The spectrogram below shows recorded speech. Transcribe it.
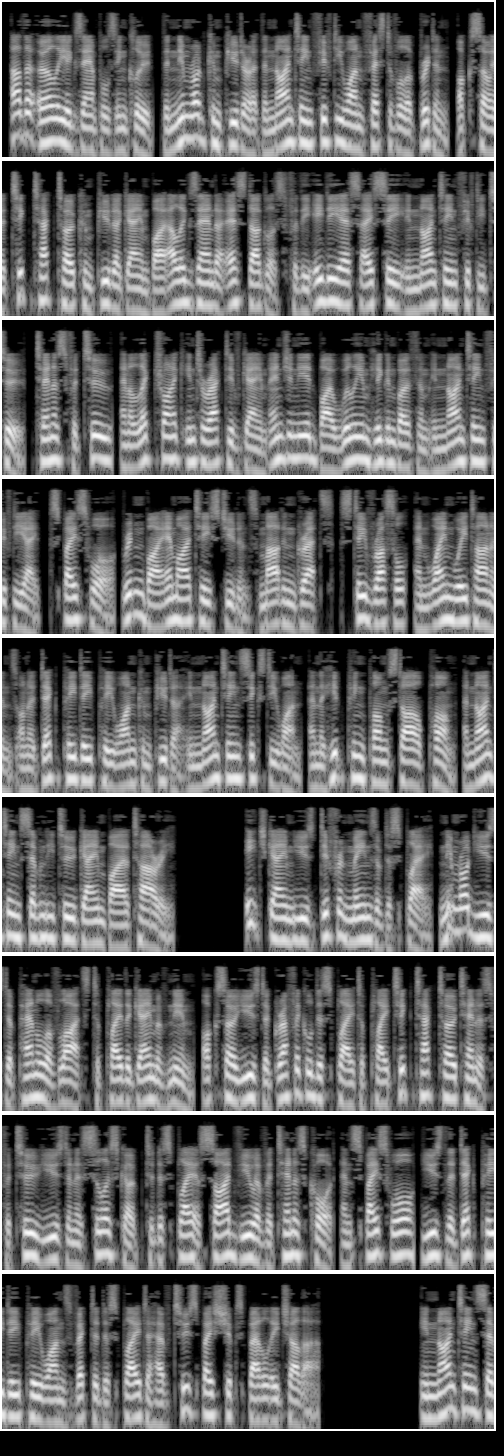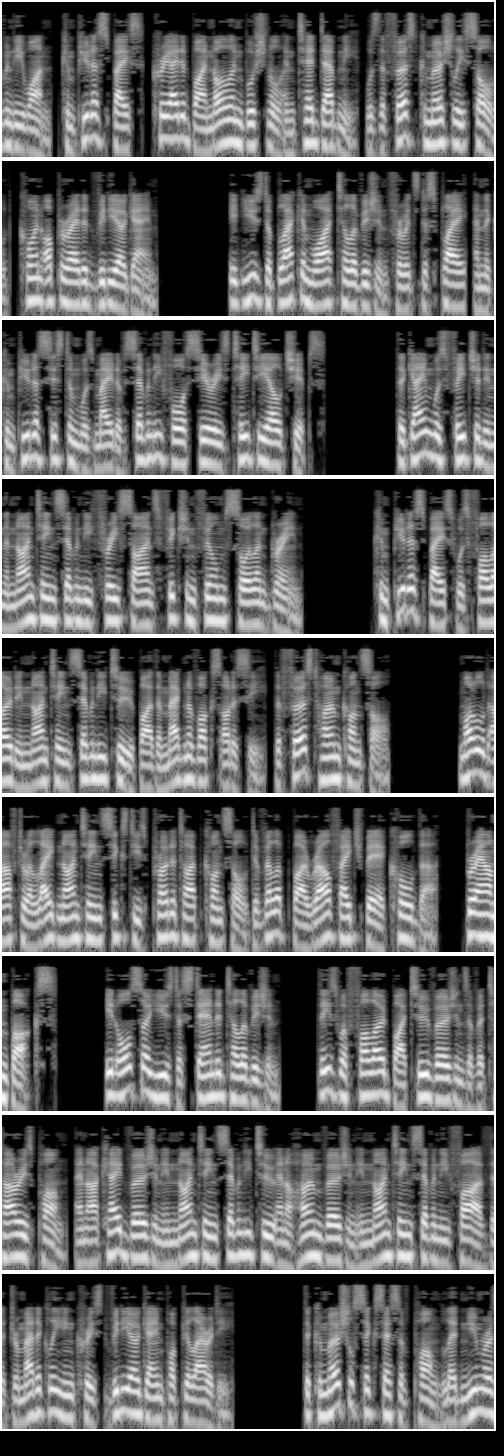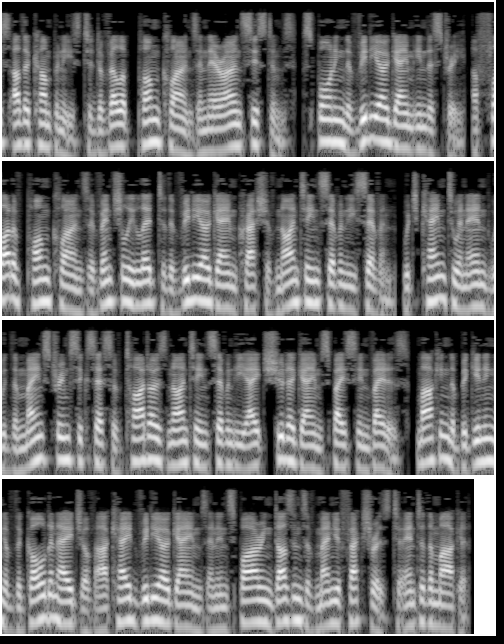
Other early examples include, the Nimrod computer at the 1951 Festival of Britain, OXO a tic-tac-toe computer game by Alexander S. Douglas for the EDSAC in 1952, Tennis for Two, an electronic interactive game engineered by William Higginbotham in 1958, Space War, written by MIT students Martin Graetz, Steve Russell, and Wayne Wiitanen on a DEC PDP-1 computer in 1961, and the hit Ping Pong Style Pong, a 1972 game by Atari. Each game used different means of display. Nimrod used a panel of lights to play the game of Nim. Oxo used a graphical display to play tic-tac-toe tennis for two used an oscilloscope to display a side view of a tennis court, and Space War used the DEC PDP-1's vector display to have two spaceships battle each other. In 1971, Computer Space, created by Nolan Bushnell and Ted Dabney, was the first commercially sold, coin-operated video game. It used a black and white television for its display, and the computer system was made of 74 series TTL chips. The game was featured in the 1973 science fiction film Soylent Green. Computer Space was followed in 1972 by the Magnavox Odyssey, the first home console. Modeled after a late 1960s prototype console developed by Ralph H. Baer called the Brown Box, it also used a standard television. These were followed by two versions of Atari's Pong, an arcade version in 1972 and a home version in 1975 that dramatically increased video game popularity. The commercial success of Pong led numerous other companies to develop Pong clones and their own systems, spawning the video game industry. A flood of Pong clones eventually led to the video game crash of 1977, which came to an end with the mainstream success of Taito's 1978 shooter game Space Invaders, marking the beginning of the golden age of arcade video games and inspiring dozens of manufacturers to enter the market.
